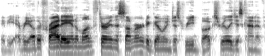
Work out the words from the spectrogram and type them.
maybe every other Friday in a month during the summer to go and just read books, really just kind of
